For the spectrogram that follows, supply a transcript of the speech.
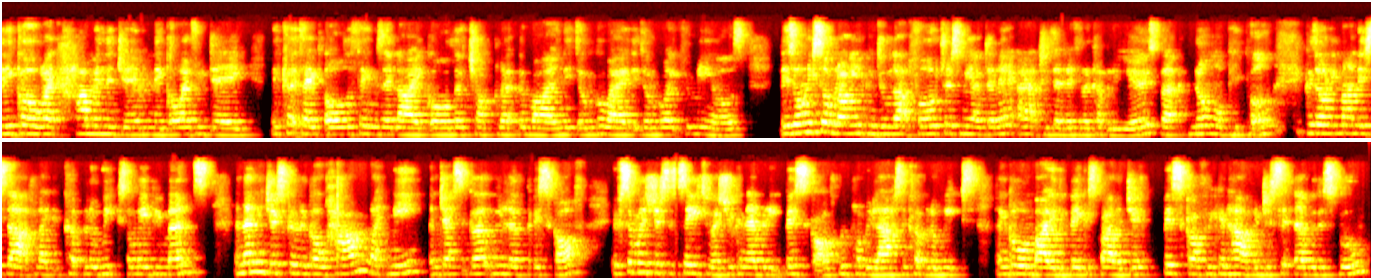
They go like ham in the gym, they go every day, they cut out all the things they like, all the chocolate, the wine, they don't go out, they don't go out for meals there's only so long you can do that for. Trust me, I've done it. I actually did it for a couple of years, but normal people could only manage that for like a couple of weeks or maybe months. And then you're just going to go ham, like me and Jessica. We love Biscoff. If someone's just to say to us, you can never eat Biscoff, we'll probably last a couple of weeks. Then go and buy the biggest bar of Biscoff we can have and just sit there with a spoon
